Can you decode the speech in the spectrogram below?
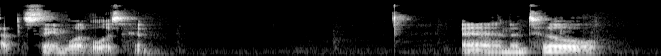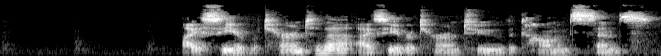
at the same level as him. And until I see a return to that, I see a return to the common sense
